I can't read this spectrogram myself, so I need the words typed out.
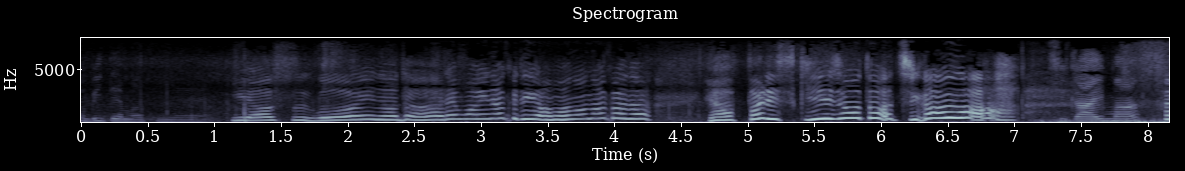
伸びてますね。いや、すごいな。誰もいなくて山の中だ。やっぱりスキー場とは違うわ。違います。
